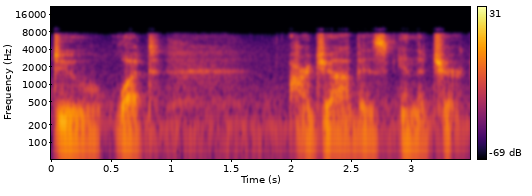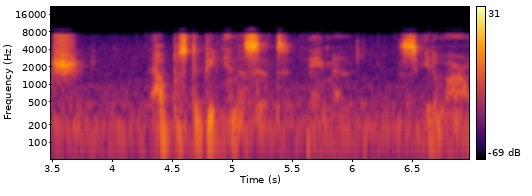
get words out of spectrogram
do what our job is in the church. Help us to be innocent. Amen. See you tomorrow.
